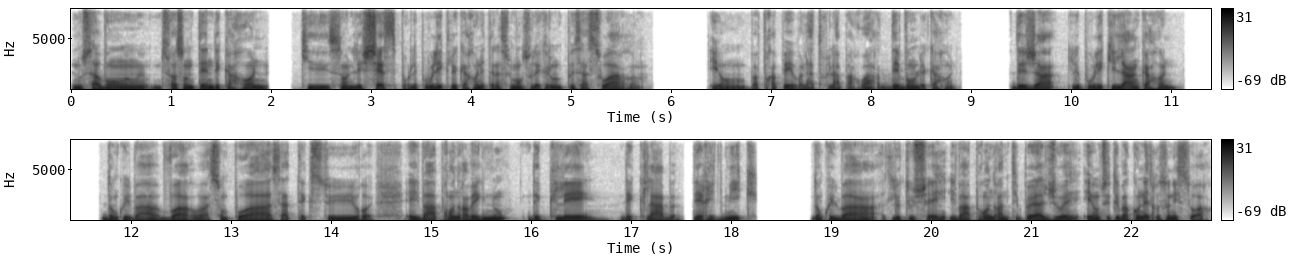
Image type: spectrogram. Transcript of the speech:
Nous avons une soixantaine de cajons qui sont les chaises pour le public. Le cajon est un instrument sur lequel on peut s'asseoir et on va frapper voilà, sur la paroi devant le cajon. Déjà, le public, il a un cajon, donc il va voir son poids, sa texture, et il va apprendre avec nous des clés, des claves, des rythmiques. Donc il va le toucher, il va apprendre un petit peu à jouer, et ensuite il va connaître son histoire.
